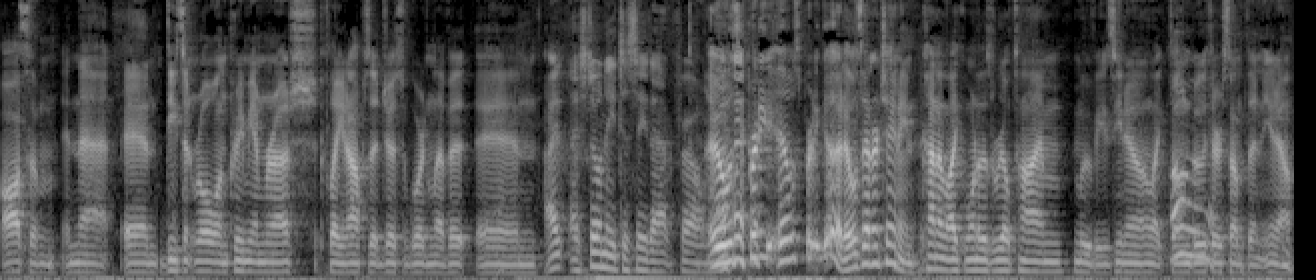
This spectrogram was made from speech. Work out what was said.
awesome in that, and decent role in Premium Rush, playing opposite Joseph Gordon-Levitt, and I, I still need to see that film. it was pretty. It was pretty good. It was entertaining, kind of like one of those real time movies, you know, like Phone Oh, Booth yeah. or something, you know.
